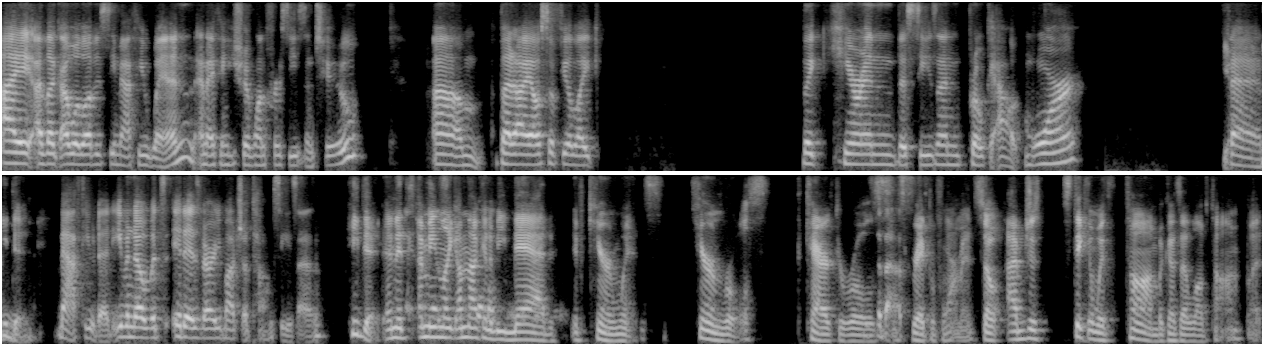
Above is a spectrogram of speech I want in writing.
I, I like I would love to see Matthew win, and I think he should have won for season two. Um, but I also feel like like Kieran this season broke out more Yeah, than he did. Matthew did, even though it's it is very much a Tom season. He did, and it's I mean like I'm not going to be mad if Kieran wins. Kieran rules. The character rules. It's great performance. So I'm just sticking with Tom because I love Tom, but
